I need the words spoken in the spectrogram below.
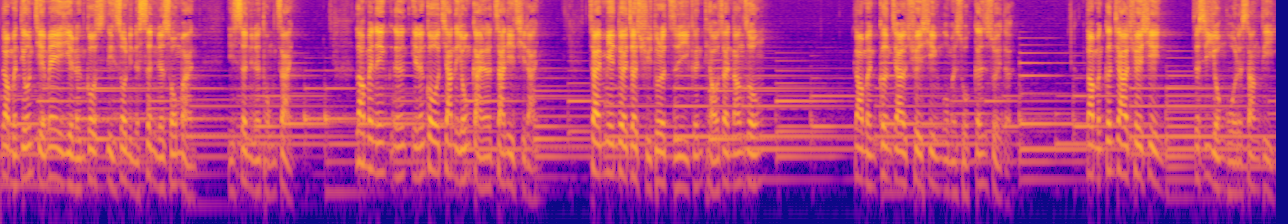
让我们弟兄姐妹也能够领受你的圣灵的充满，你圣灵的同在，让我们能能也能够将你勇敢的站立起来，在面对这许多的质疑跟挑战当中。让我们更加的确信我们所跟随的，让我们更加的确信这是永活的上帝，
